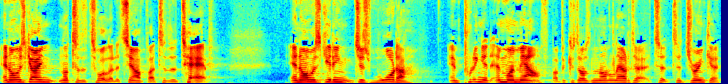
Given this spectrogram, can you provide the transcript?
and I was going not to the toilet itself, but to the tap. And I was getting just water and putting it in my mouth, but because I was not allowed to, to, to drink it,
